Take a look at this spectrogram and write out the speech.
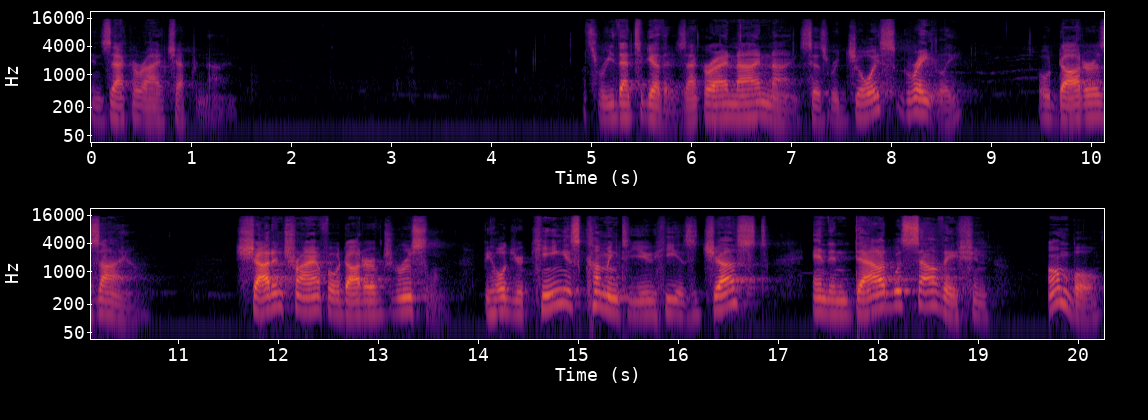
in Zechariah chapter 9. Let's read that together. Zechariah 9 9 says, Rejoice greatly, O daughter of Zion. Shout in triumph, O daughter of Jerusalem. Behold, your king is coming to you. He is just and endowed with salvation, humble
